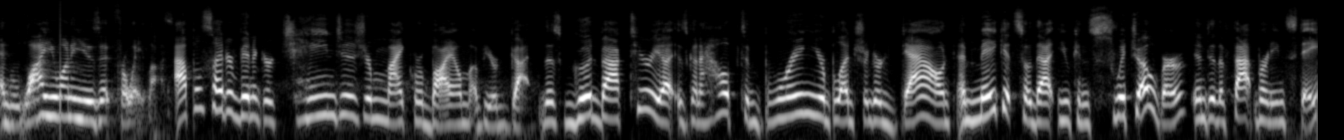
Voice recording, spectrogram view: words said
and why you want to use it for weight loss. Apple cider vinegar changes your microbiome of your gut. This good bacteria is going to help to bring your blood sugar down and make it so that you can switch over into the fat burning state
